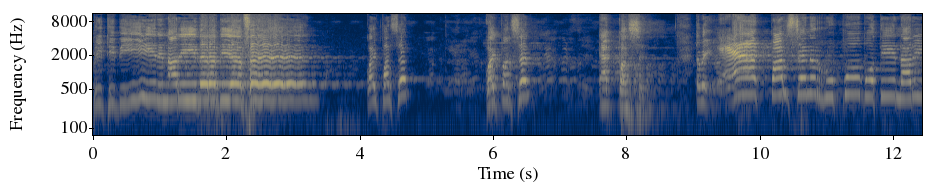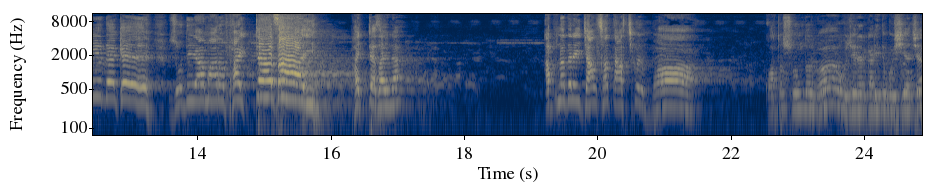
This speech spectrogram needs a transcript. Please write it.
পৃথিবীর নারীদের দিয়েছেন। কয় পার্সেন্ট? কয় পার্সেন্ট? এক পার্সেন্ট। তবে এক পার্সেন্ট রূপবতী নারী দেখে যদি আমার ফাইটটা যাই ফাইটটা যায় না? আপনাদের এই জালসাতে আসছি করে বা কত সুন্দর গো, হুজুরের গাড়িতে বসিয়েছে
